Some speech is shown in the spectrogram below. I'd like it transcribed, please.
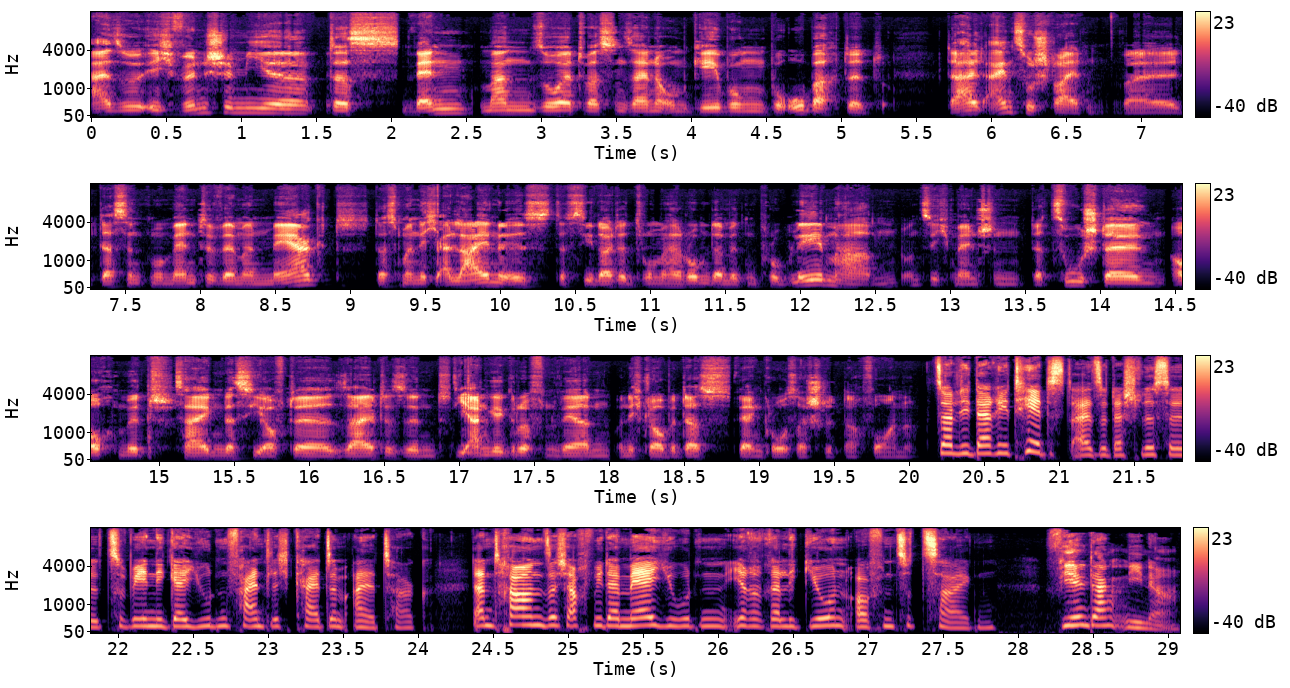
Also ich wünsche mir, dass wenn man so etwas in seiner Umgebung beobachtet da halt einzuschreiten, weil das sind Momente, wenn man merkt, dass man nicht alleine ist, dass die Leute drumherum damit ein Problem haben und sich Menschen dazustellen, auch mit zeigen, dass sie auf der Seite sind, die angegriffen werden. Und ich glaube, das wäre ein großer Schritt nach vorne. Solidarität ist also der Schlüssel zu weniger Judenfeindlichkeit im Alltag. Dann trauen sich auch wieder mehr Juden, ihre Religion offen zu zeigen. Vielen Dank, Nina.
